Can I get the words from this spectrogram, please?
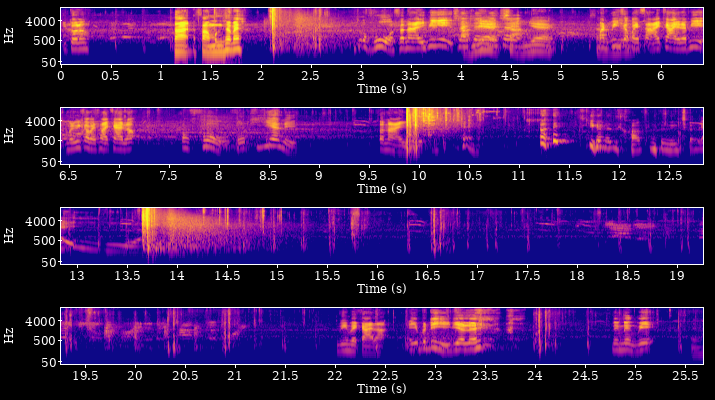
อีกตัวหนึ่งตายฝั่งมึงใช่ไหมโอ้โหสไนด์พี่ใช่สามใช่แยใช่กใช่สามแยกมันวิ่งกลับไปสาซ้ายไกลแล้วพี่ มันวิ่งกลับไปซ้ายไกลแล้ว โอ้โหโคตรเที่ยเลย สไนด์แยกเชื่อควักมือเฉยไอ้เหี้ยวิ่งไปไกลละไอ้มันดีอย่างเดียวเลยหนึ่งหนึ่งพี่เออ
